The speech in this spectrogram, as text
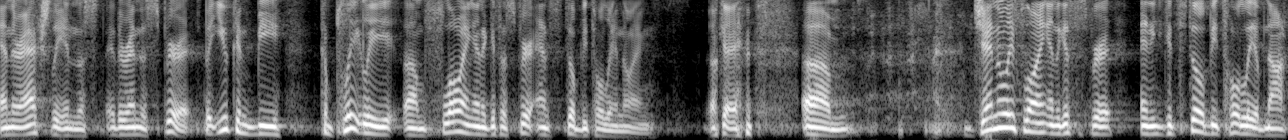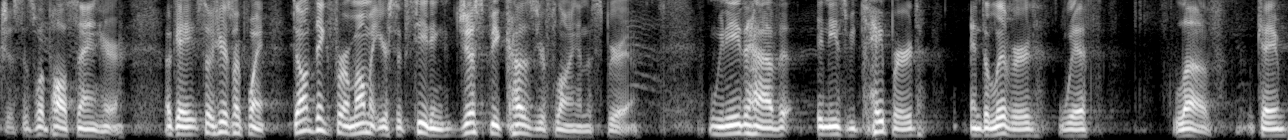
and they're actually in the, they're in the Spirit. But you can be completely um, flowing in the gift of the Spirit and still be totally annoying. Okay? Um, generally flowing in the gift of the Spirit, and you could still be totally obnoxious, is what Paul's saying here. Okay, so here's my point. Don't think for a moment you're succeeding just because you're flowing in the Spirit. We need to have, it needs to be tapered and delivered with love. Okay?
